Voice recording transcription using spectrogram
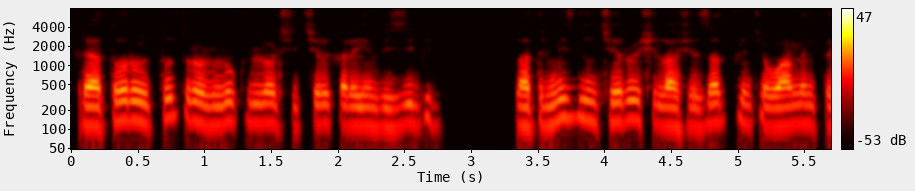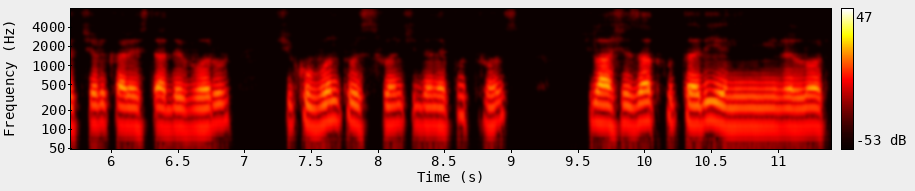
creatorul tuturor lucrurilor și cel care e invizibil. L-a trimis din cerul și l-a așezat printre oameni pe cel care este adevărul și cuvântul sfânt și de nepătruns și l-a așezat cu tărie în inimile lor.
